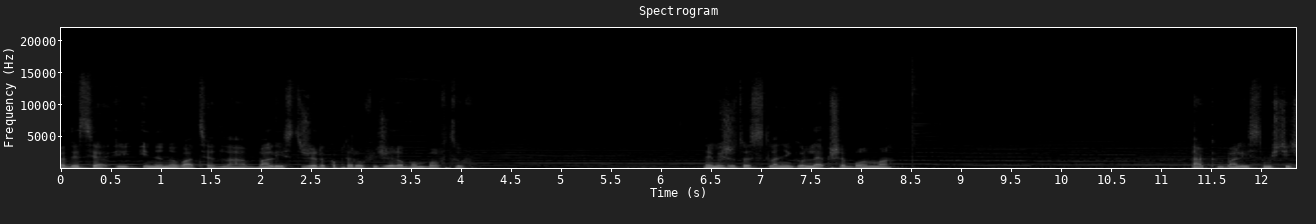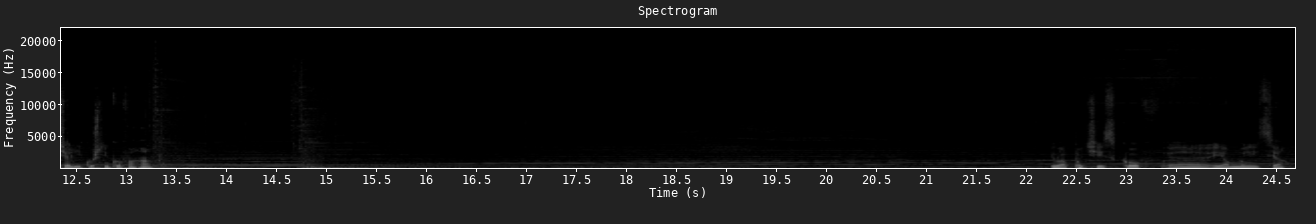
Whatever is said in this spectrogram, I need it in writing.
Tradycja i innowacja dla balist, żyrokopterów i żyrobombowców. I myślę, że to jest dla niego lepsze, bo on ma tak, balist, mścicieli, kuszników, aha. Siła pocisków e, i amunicja.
